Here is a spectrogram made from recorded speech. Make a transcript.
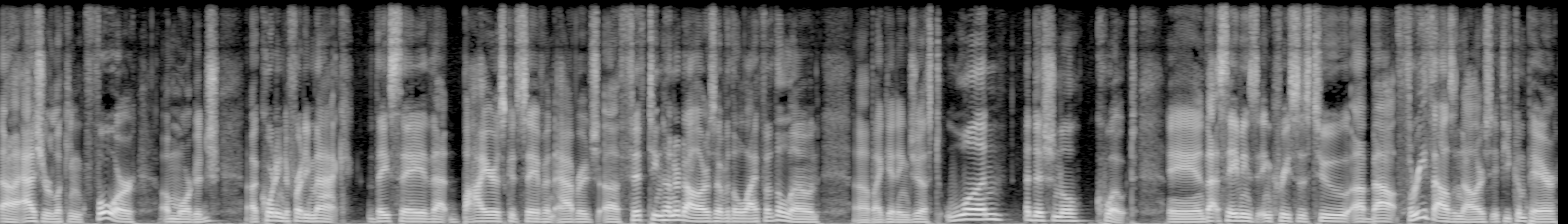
uh, as you're looking for a mortgage. According to Freddie Mac, they say that buyers could save an average of $1,500 over the life of the loan uh, by getting just one additional quote. And that savings increases to about $3,000 if you compare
